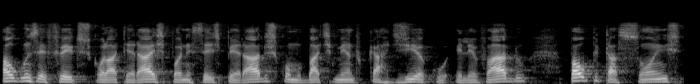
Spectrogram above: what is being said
Alguns efeitos colaterais podem ser esperados, como batimento cardíaco elevado, palpitações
